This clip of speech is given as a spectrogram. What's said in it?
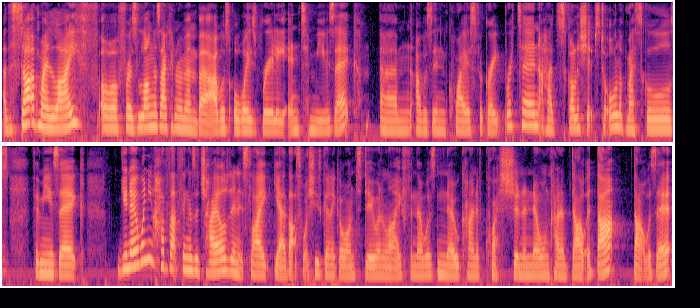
at the start of my life, or for as long as I can remember, I was always really into music. Um, I was in choirs for Great Britain. I had scholarships to all of my schools for music. You know, when you have that thing as a child and it's like, yeah, that's what she's going to go on to do in life, and there was no kind of question and no one kind of doubted that. That was it.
